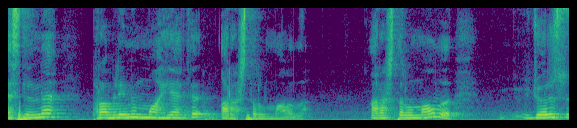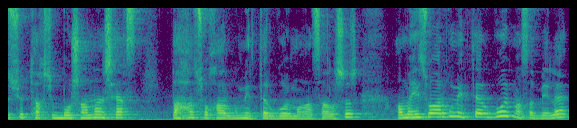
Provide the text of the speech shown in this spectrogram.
Əslində problemin mahiyyəti araşdırılmalıdır. Araşdırılmalıdır. Görürsüz ki, tutaq ki, boşanan şəxs daha çox arqumentlər qoymağa çalışır. Amma heç o arqumentlər qoymasa belə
